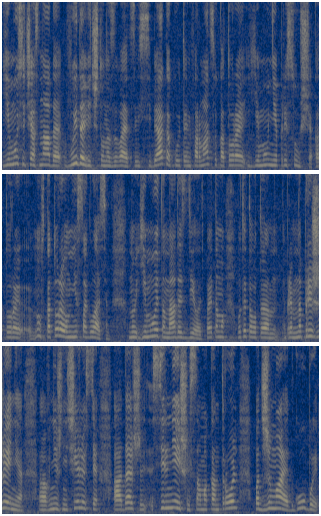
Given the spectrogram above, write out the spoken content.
ему сейчас надо выдавить, что называется, из себя какую-то информацию, которая ему не присуща, которая, ну, с которой он не согласен. Но ему это надо сделать. Поэтому вот это вот э, прям напряжение э, в нижней челюсти, а дальше сильнейший самоконтроль, поджимает губы,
